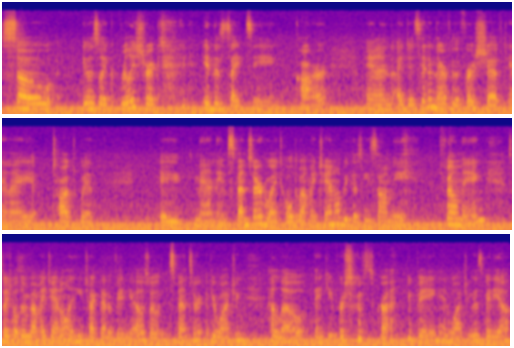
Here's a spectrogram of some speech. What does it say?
so it was like really strict in the sightseeing car. And I did sit in there for the first shift and I talked with a man named Spencer who I told about my channel because he saw me filming. So I told him about my channel and he checked out a video. So, Spencer, if you're watching, hello. Thank you for subscribing and watching this video.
